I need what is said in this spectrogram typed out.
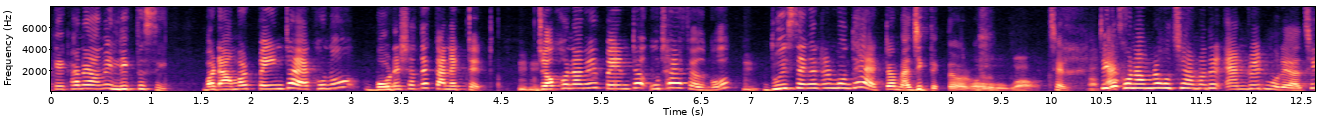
লাইক এখানে আমি লিখতেছি বাট আমার পেনটা এখনও বোর্ডের সাথে কানেক্টেড যখন আমি পেনটা উঠায় ফেলব দুই সেকেন্ডের মধ্যে একটা ম্যাজিক দেখতে পারব। আছে? এখন আমরা হচ্ছে আমাদের অ্যান্ড্রয়েড মোডে আছি।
